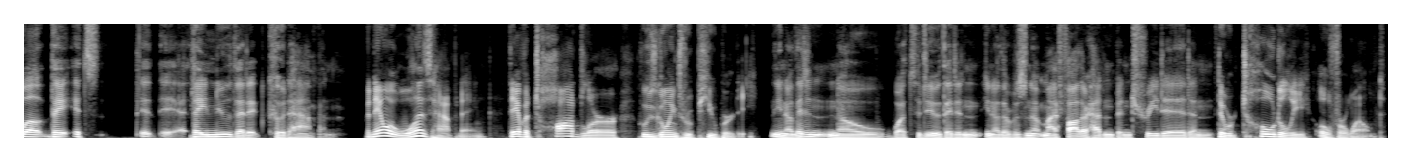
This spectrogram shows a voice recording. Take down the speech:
Well, they it's it, it- they knew that it could happen. But now it was happening. They have a toddler who's going through puberty. You know, they didn't know what to do. They didn't. You know, there was no. My father hadn't been treated, and They were totally overwhelmed.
